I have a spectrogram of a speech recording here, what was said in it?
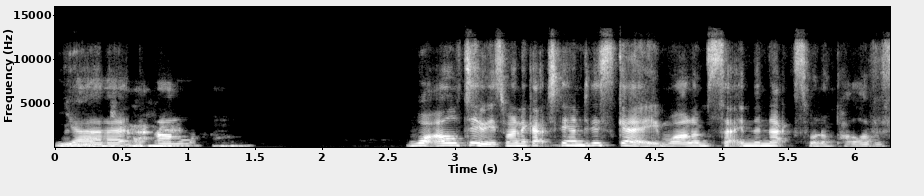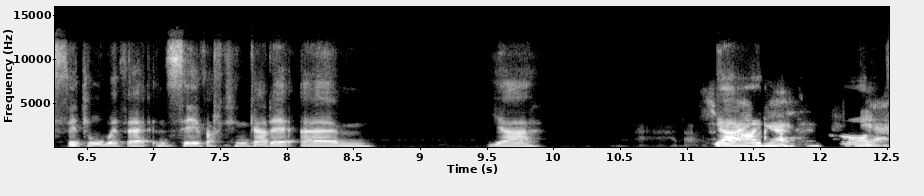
Yeah. I'll, what I'll do is when I get to the end of this game, while I'm setting the next one up, I'll have a fiddle with it and see if I can get it. Um, yeah, yeah, I, yeah, yeah.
